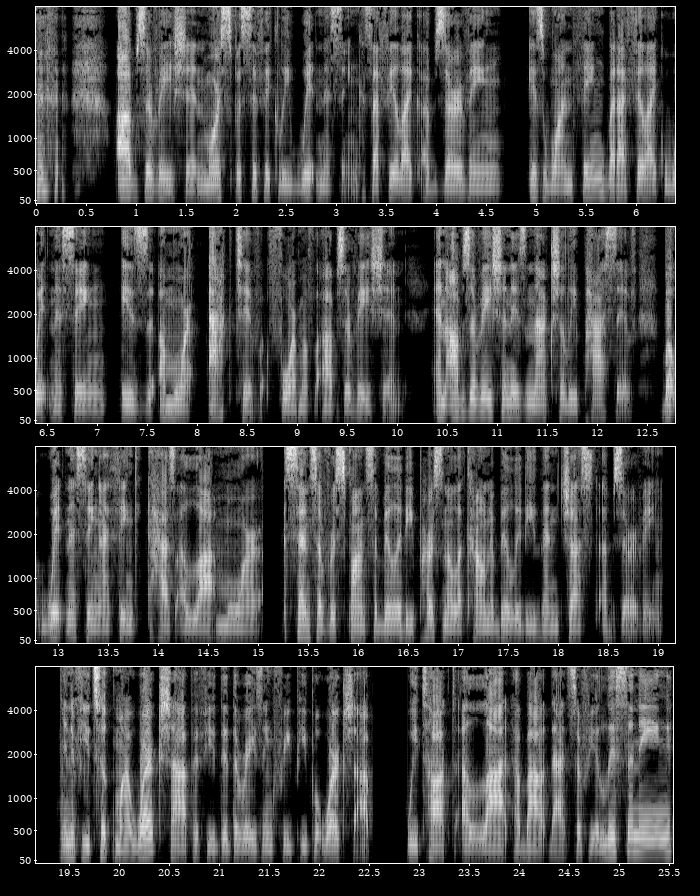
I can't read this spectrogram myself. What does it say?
observation, more specifically witnessing, because I feel like observing is one thing, but I feel like witnessing is a more active form of observation. And observation isn't actually passive, but witnessing, I think, has a lot more sense of responsibility, personal accountability than just observing. And if you took my workshop, if you did the Raising Free People workshop, we talked a lot about that. So if you're listening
